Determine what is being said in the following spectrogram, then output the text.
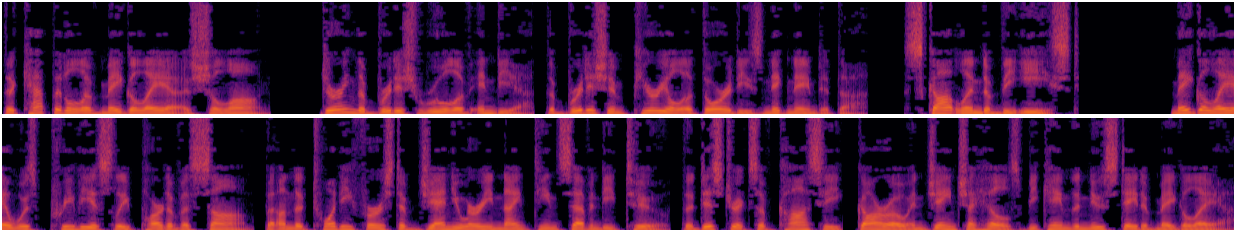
The capital of Meghalaya is Shillong. During the British rule of India, the British imperial authorities nicknamed it the Scotland of the East. Meghalaya was previously part of Assam, but on 21 January 1972, the districts of Khasi, Garo and Jaintia Hills became the new state of Meghalaya.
